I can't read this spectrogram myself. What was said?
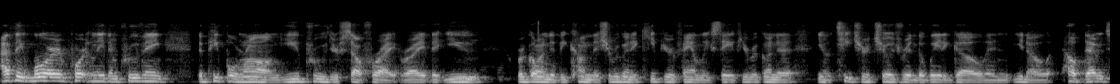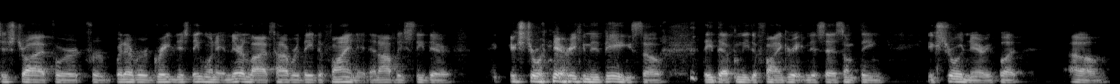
I think more importantly than proving the people wrong, you proved yourself right, right? That you mm-hmm were going to become this. You were going to keep your family safe. You were going to you know teach your children the way to go and you know help them to strive for for whatever greatness they want in their lives however they define it. And obviously they're extraordinary human beings so they definitely define greatness as something extraordinary. But um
